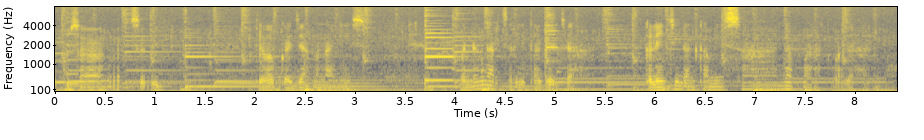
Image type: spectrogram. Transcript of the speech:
aku sangat sedih. Jawab gajah menangis. Mendengar cerita gajah, kelinci dan kambing sangat marah kepada harimau.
